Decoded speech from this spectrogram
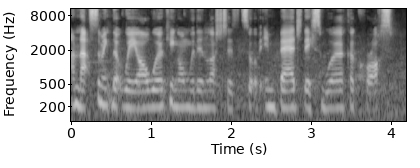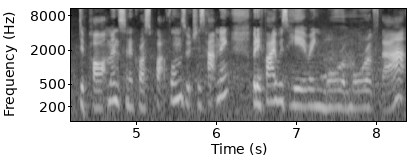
and that's something that we are working on within Lush to sort of embed this work across departments and across platforms, which is happening. But if I was hearing more and more of that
